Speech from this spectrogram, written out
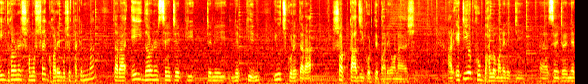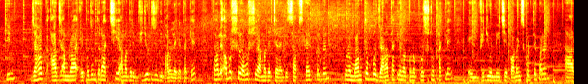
এই ধরনের সমস্যায় ঘরে বসে থাকেন না। তারা এই ধরনের স্যানিটারি নেপকিন ইউজ করে তারা সব কাজই করতে পারে অনায়াসে। আর এটিও খুব ভালো মানের একটি স্যানিটারি নেপকিন যা হোক, আজ আমরা এ পর্যন্ত রাখছি। আমাদের ভিডিওটি যদি ভালো লেগে থাকে, তাহলে অবশ্যই অবশ্যই আমাদের চ্যানেলটি সাবস্ক্রাইব করবেন। কোনো মন্তব্য জানা থাকলে বা কোনো প্রশ্ন থাকলে এই ভিডিওর নিচে কমেন্টস করতে পারেন। আর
